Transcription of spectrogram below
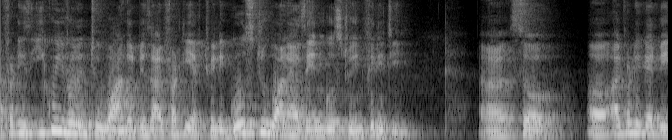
alpha t is equivalent to 1 that means alpha t actually goes to 1 as n goes to infinity. Uh, so uh, alpha t can be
